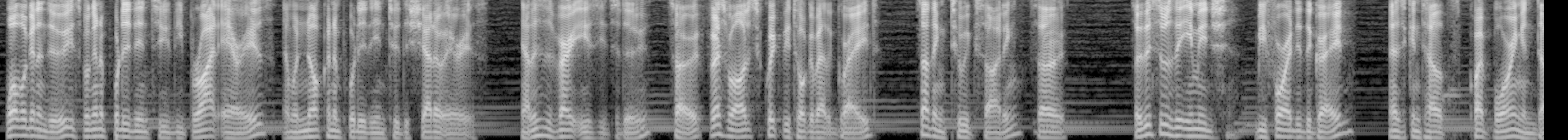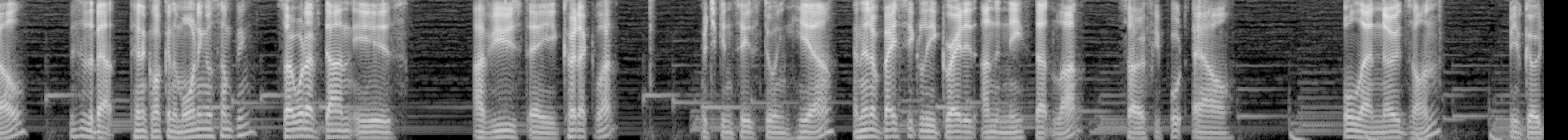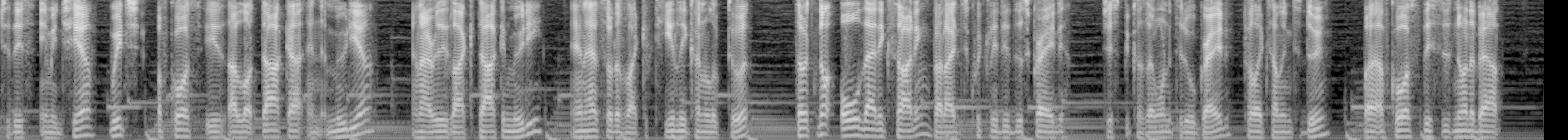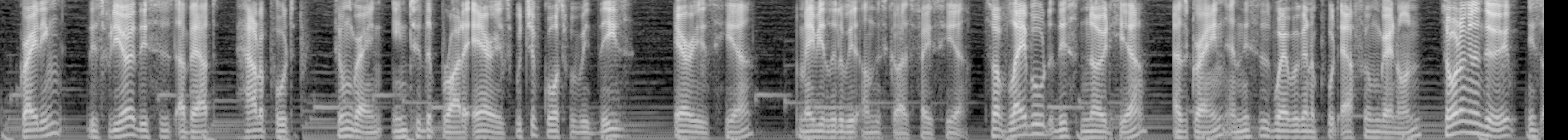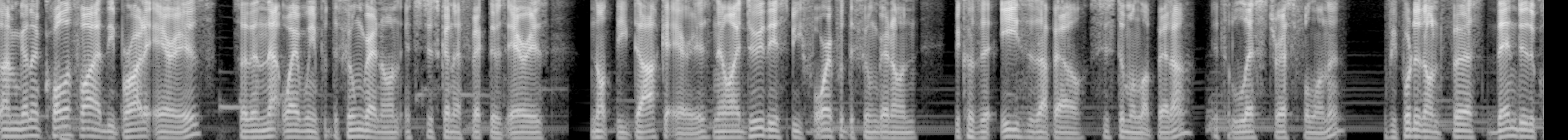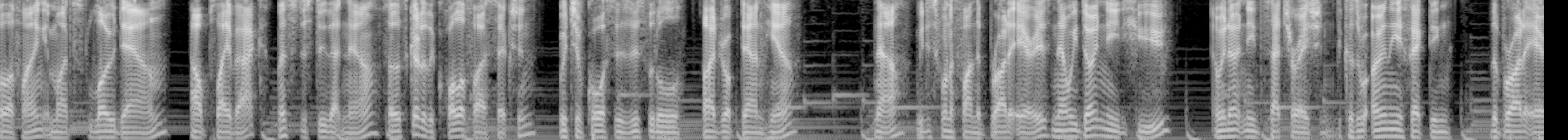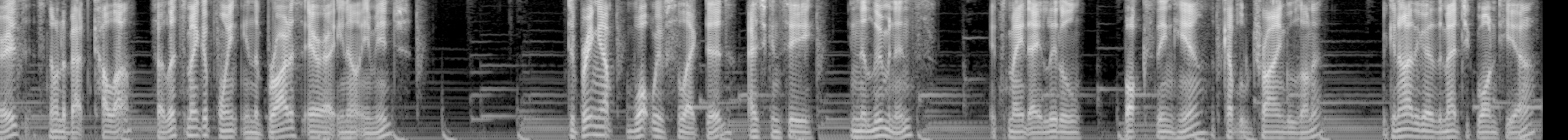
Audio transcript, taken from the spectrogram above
what we're going to do is we're going to put it into the bright areas and we're not going to put it into the shadow areas. Now, this is very easy to do. So first of all, I'll just quickly talk about the grade. It's nothing too exciting. So so this was the image before I did the grade. As you can tell, it's quite boring and dull. This is about 10 o'clock in the morning or something. So what I've done is I've used a Kodak LUT, which you can see it's doing here. And then I've basically graded underneath that LUT. So if we put our all our nodes on, we go to this image here, which of course is a lot darker and moodier. And I really like dark and moody and has sort of like a tealy kind of look to it. So it's not all that exciting, but I just quickly did this grade just because I wanted to do a grade. Feel like something to do. But of course, this is not about grading this video. This is about how to put film grain into the brighter areas, which of course will be these areas here, maybe a little bit on this guy's face here. So I've labeled this node here as grain, and this is where we're going to put our film grain on. So what I'm going to do is I'm going to qualify the brighter areas. So then that way, when you put the film grain on, it's just going to affect those areas not the darker areas. Now I do this before I put the film grain on because it eases up our system a lot better. It's less stressful on it. If we put it on first, then do the qualifying, it might slow down our playback. Let's just do that now. So let's go to the qualifier section, which of course is this little eye drop down here. Now we just want to find the brighter areas. Now we don't need hue and we don't need saturation because we're only affecting the brighter areas. It's not about color. So let's make a point in the brightest area in our image to bring up what we've selected, as you can see in the luminance, it's made a little box thing here with a couple of triangles on it. We can either go to the magic wand here,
